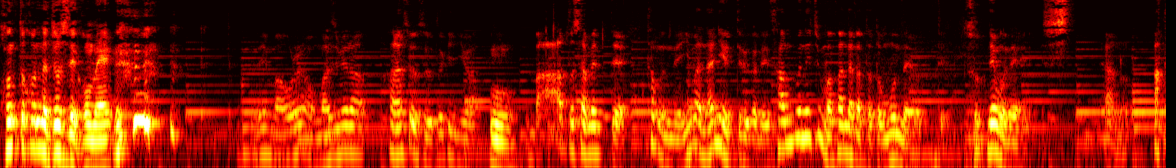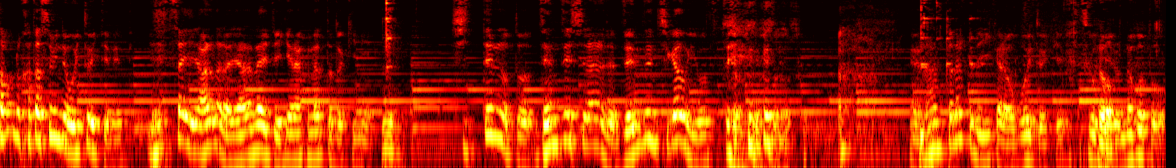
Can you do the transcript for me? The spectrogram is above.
ほんとこんな女子でごめん。ね、まあ俺真面目な話をするときには、うん。バーっと喋って、多分ね、今何言ってるかで3分の1も分かんなかったと思うんだよって。でもね、しあの、頭の片隅に置いといてねって。実際あなたがやらないといけなくなったときに、うん。知ってるのと全然知らないのじゃ全然違うよって。そうそうそうそう。なんとなくでいいから覚えといて、すごいいろんなことを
